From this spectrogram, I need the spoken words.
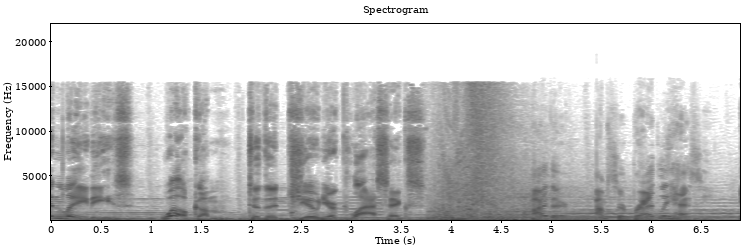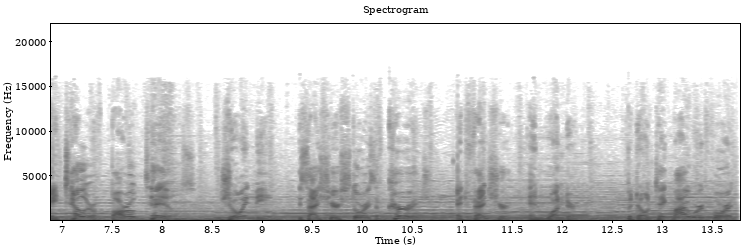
and ladies, welcome to the Junior Classics. Hi there, I'm Sir Bradley Hasse, a teller of borrowed tales. Join me as I share stories of courage, adventure, and wonder. But don't take my word for it.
